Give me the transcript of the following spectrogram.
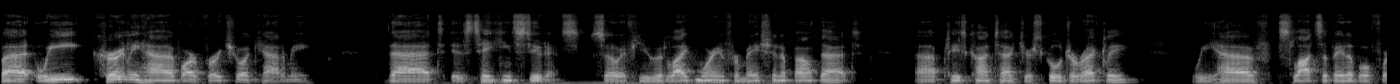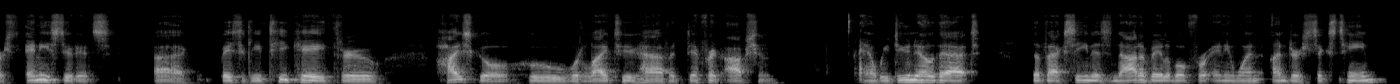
But we currently have our virtual academy that is taking students. So if you would like more information about that, uh, please contact your school directly. We have slots available for any students uh, basically TK through high school who would like to have a different option. And we do know that the vaccine is not available for anyone under 16.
